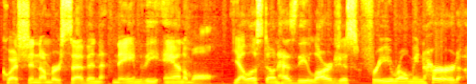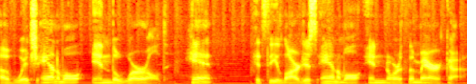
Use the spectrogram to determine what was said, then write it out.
Question number seven Name the animal. Yellowstone has the largest free roaming herd of which animal in the world? Hint, it's the largest animal in North America.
